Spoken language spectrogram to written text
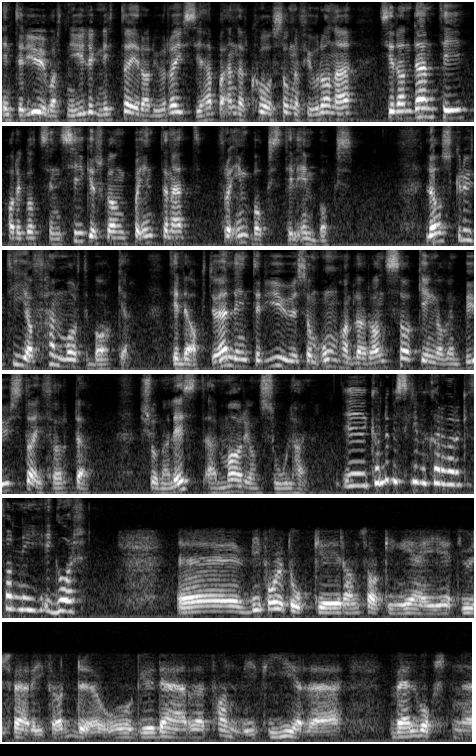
Intervjuet ble nylig nytta i Radio Røysi her på NRK Sogn og Fjordane. Siden den tid har det gått sin sigersgang på internett fra innboks til innboks. La oss skru tida fem år tilbake, til det aktuelle intervjuet som omhandler ransaking av en bostad i Førde. Journalist er Marion Solheim. Eh, Kan du beskrive hva det var dere fant i, i går? Eh, Vi foretok eh, ransaking i et hus her i Førde, og der fant vi fire velvoksne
